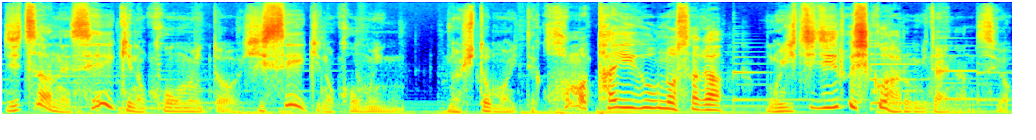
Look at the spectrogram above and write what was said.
実はね正規の公務員と非正規の公務員の人もいて、この待遇の差がもう著しくあるみたいなんですよ。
